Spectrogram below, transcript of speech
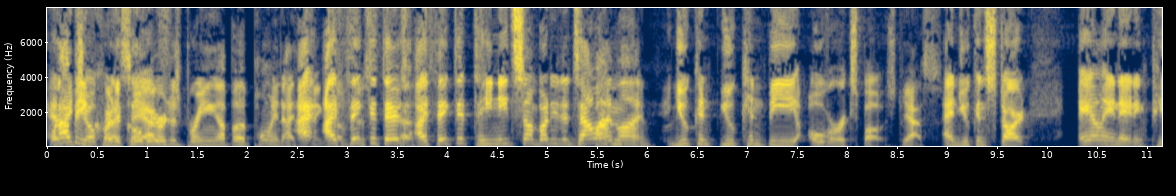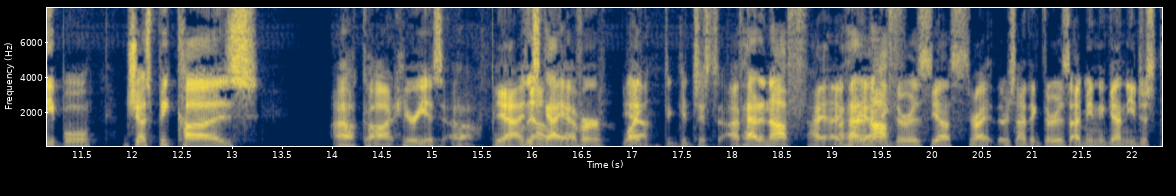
We're and not I being I critical. We were just bringing up a point. I I, think. I of think just- that there's. yeah. I think that he needs somebody to a tell fine him. line. You can you can be overexposed. Yes. and you can start alienating people just because. Oh God, here he is. Oh Yeah, I Will this guy ever Yeah. like just? I've had enough. I, I have had I enough. think there is. Yes, right. There's. I think there is. I mean, again, you just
